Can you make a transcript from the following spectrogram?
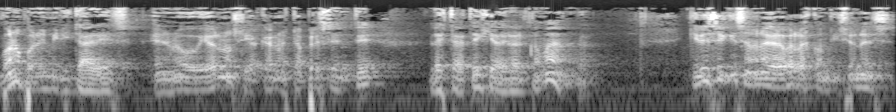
Bueno, poner militares en el nuevo gobierno si acá no está presente la estrategia del alto mando. Quiere decir que se van a agravar las condiciones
